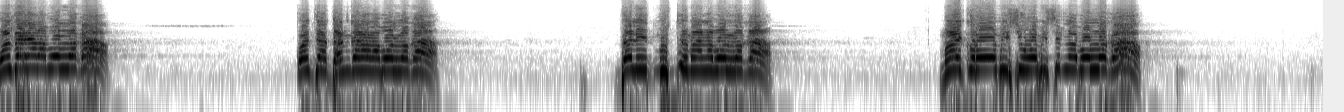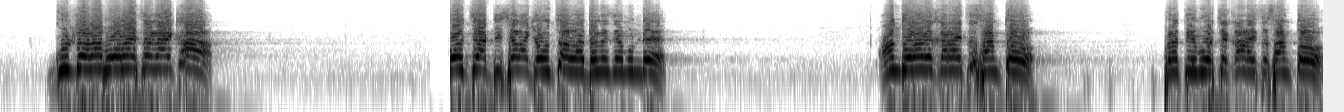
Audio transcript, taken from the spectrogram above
वंजाऱ्याला बोललो का? कोणत्या धनगराला बोललो का? दलित मुस्लिमांना बोललो का? मायक्रो ओबीसी ओबीसीना बोललो का? गुंडाला बोलायचं नाही का? कोणत्या दिशेला घेऊन चालला धनंजय मुंडे? आंदोलन करायचं सांगतो. प्रतिमोर्चे काढायचं सांगतो.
